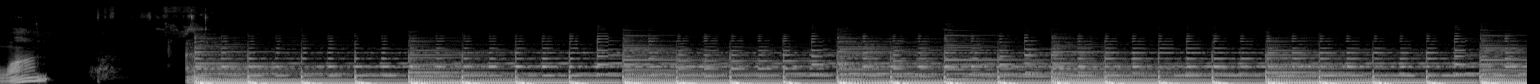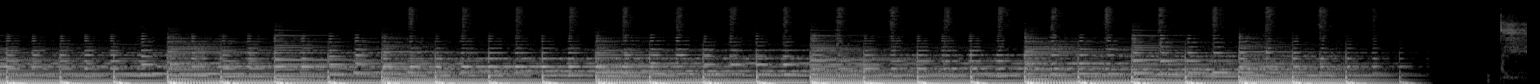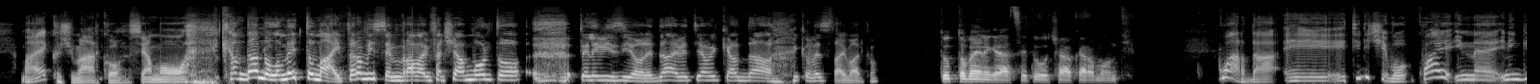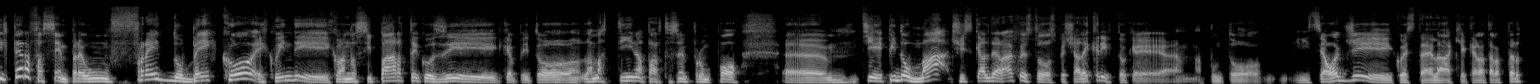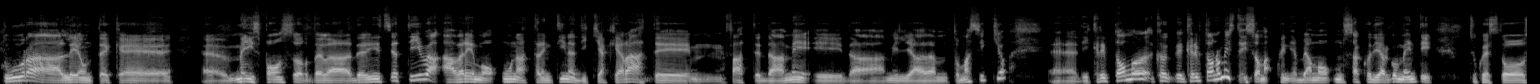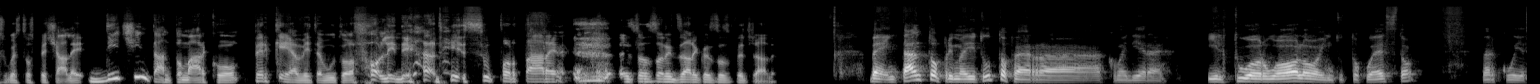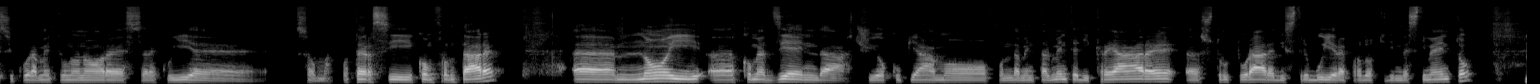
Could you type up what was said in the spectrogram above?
one. Eccoci Marco, siamo... Countdown non lo metto mai, però mi sembrava, mi faceva molto televisione. Dai, mettiamo il countdown. Come stai Marco? Tutto bene, grazie. Tu, ciao caro Monti. Guarda, e, ti dicevo, qua in, in, Inghilterra fa sempre un freddo becco e quindi quando si parte così, capito, la mattina parte sempre un po' eh, tiepido, ma ci scalderà questo speciale cripto che eh, appunto inizia oggi, questa è la chiacchierata d'apertura, Leonte che è eh, main sponsor della, dell'iniziativa. Avremo una trentina di chiacchierate mh, fatte da me e da Amelia Tomasicchio eh, di Cryptonomist. Insomma, quindi abbiamo un sacco di argomenti su questo, su questo speciale. Dici intanto, Marco, perché avete avuto la folle idea di supportare e sponsorizzare questo speciale? Beh, intanto, prima di tutto, per, uh, come dire, il tuo ruolo in tutto questo, per cui è sicuramente un onore essere qui e insomma potersi confrontare. Eh, noi eh, come azienda ci occupiamo fondamentalmente di creare, eh, strutturare e distribuire prodotti di investimento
